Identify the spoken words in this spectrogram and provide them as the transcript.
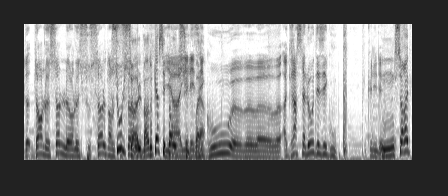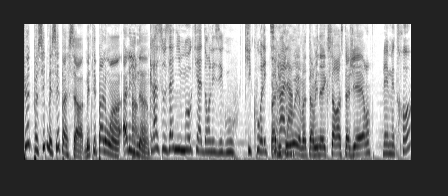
De- dans le sol, dans le sous-sol, dans le Sous le sous-sol. sol. Enfin, en tout cas, c'est pas Il y a au-dessus. les voilà. égouts, euh, euh, euh, grâce à l'eau des égouts. Aucune idée. Hmm, Ça aurait pu être possible, mais c'est pas ça. Mais t'es pas loin. Aline. grâce aux animaux qu'il y a dans les égouts qui courent les petits Pas du rats tout. là. Et on va terminer avec Sarah, stagiaire. Les métros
